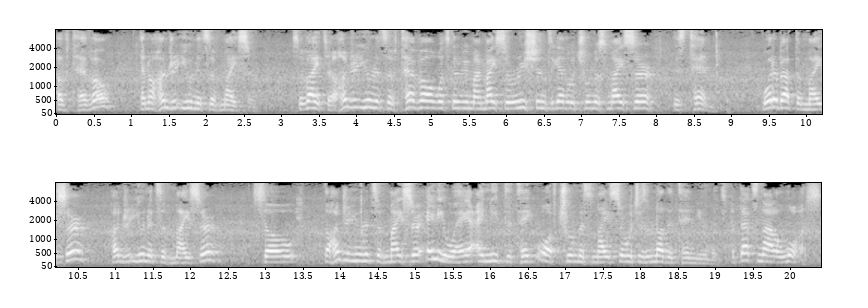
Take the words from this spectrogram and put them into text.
of Tevel and 100 units of Meiser. So weiter, 100 units of Tevel, what's going to be my Meiser Rishon together with Trumas Meiser is 10. What about the Meiser? 100 units of Meiser. So the 100 units of Meiser, anyway, I need to take off Trumas Meiser, which is another 10 units. But that's not a loss.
